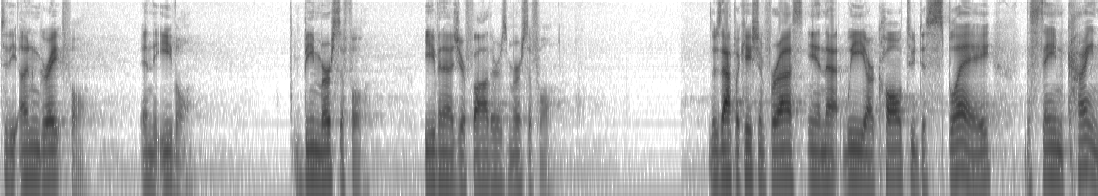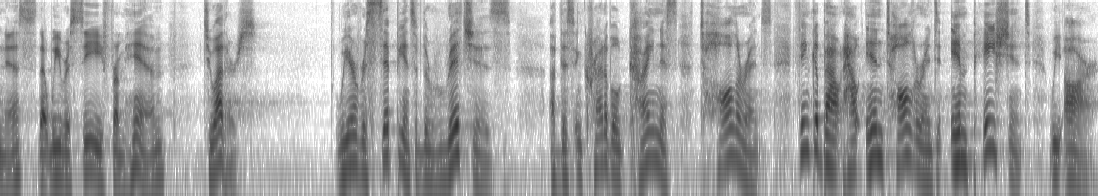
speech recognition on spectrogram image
to the ungrateful and the evil. Be merciful, even as your Father is merciful. There's application for us in that we are called to display the same kindness that we receive from Him to others. We are recipients of the riches of this incredible kindness, tolerance. Think about how intolerant and impatient we are.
